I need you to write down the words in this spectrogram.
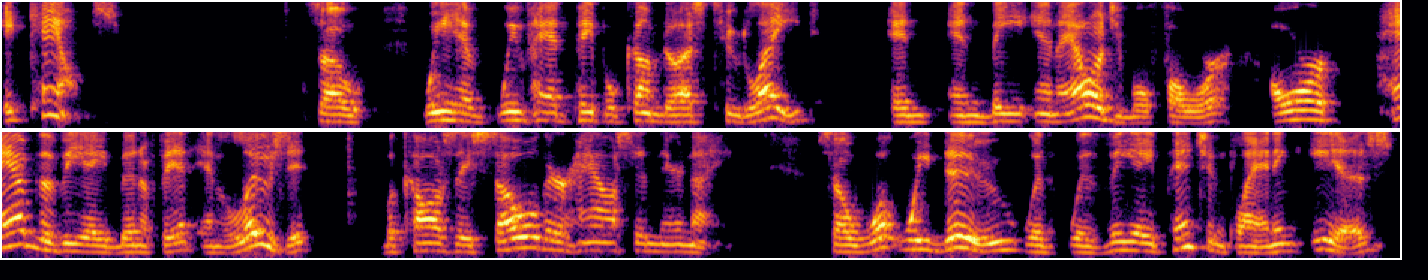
it counts. So we have we've had people come to us too late and and be ineligible for or have the VA benefit and lose it because they sold their house in their name. So what we do with with VA pension planning is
